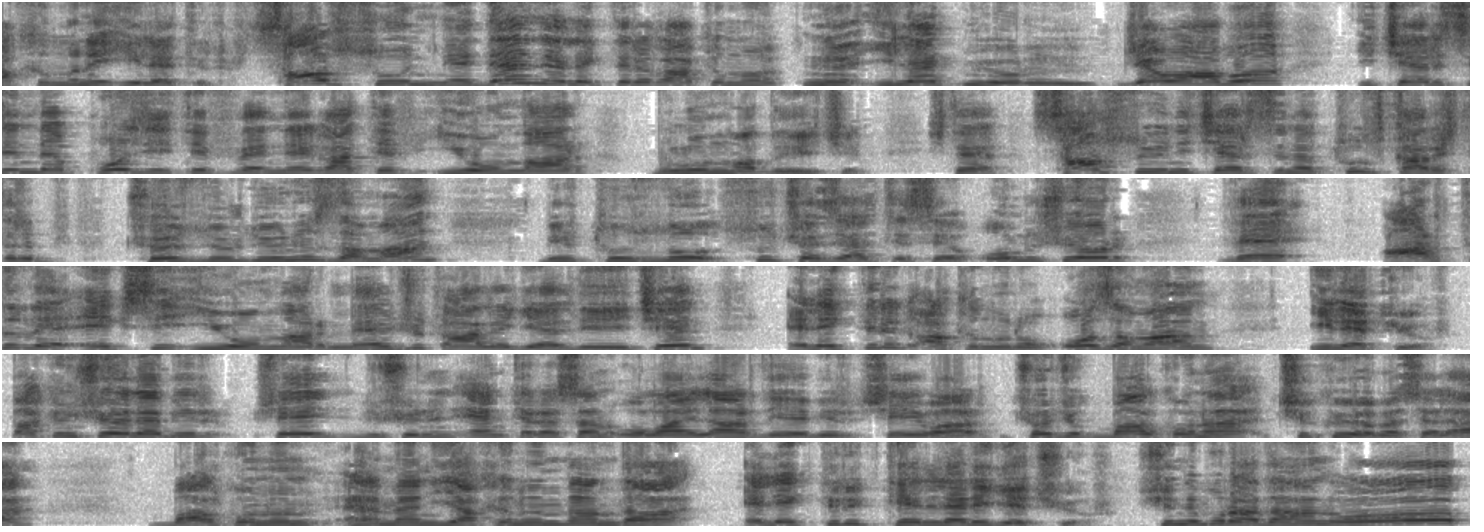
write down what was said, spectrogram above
akımını iletir. Saf su neden elektrik akımını iletmiyorun cevabı içerisinde pozitif ve negatif iyonlar bulunmadığı için. İşte saf suyun içerisine tuz karıştırıp çözdürdüğünüz zaman bir tuzlu su çözeltisi oluşuyor ve artı ve eksi iyonlar mevcut hale geldiği için elektrik akımını o zaman iletiyor. Bakın şöyle bir şey düşünün. Enteresan olaylar diye bir şey var. Çocuk balkona çıkıyor mesela. Balkonun hemen yakınından da elektrik telleri geçiyor. Şimdi buradan hop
